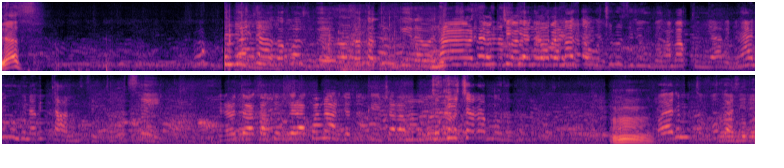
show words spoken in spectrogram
Yesi ntaryo bamaze gucuruza ibihumbi nka makumyabiri. Nta n'ibihumbi na bitanu mfite. Se rero bakatubwira ko ntaryo tukicara mu zacu. tukicara mu rugo. Oya nimutuvuganire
